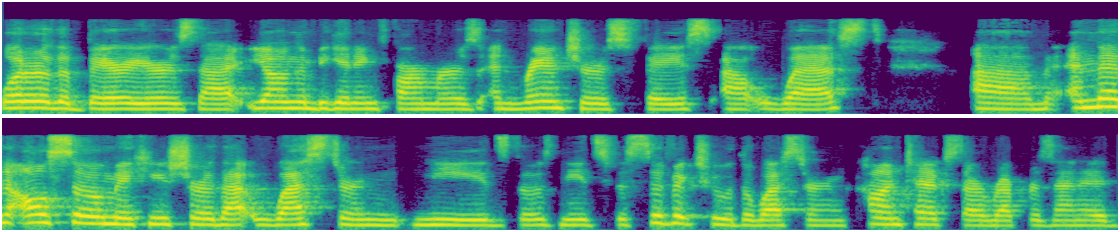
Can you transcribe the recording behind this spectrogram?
what are the barriers that young and beginning farmers and ranchers face out west um, and then also making sure that Western needs, those needs specific to the Western context, are represented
